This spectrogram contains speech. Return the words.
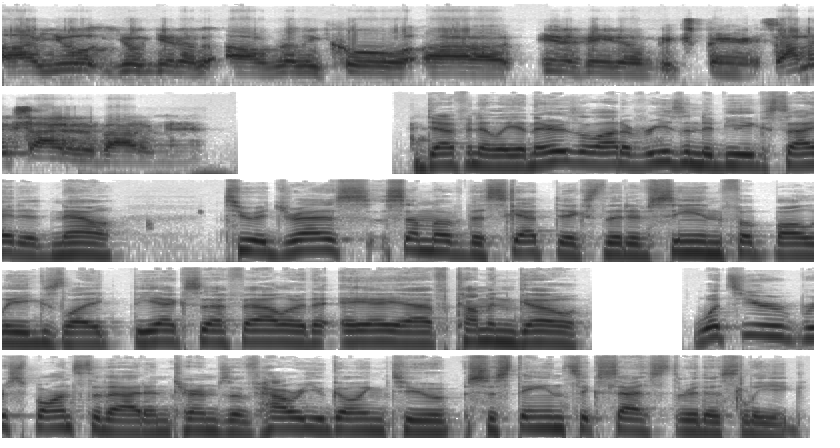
uh, you'll you'll get a, a really cool, uh, innovative experience. So I'm excited about it, man. Definitely, and there's a lot of reason to be excited now. To address some of the skeptics that have seen football leagues like the XFL or the AAF come and go, What's your response to that in terms of how are you going to sustain success through this league?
